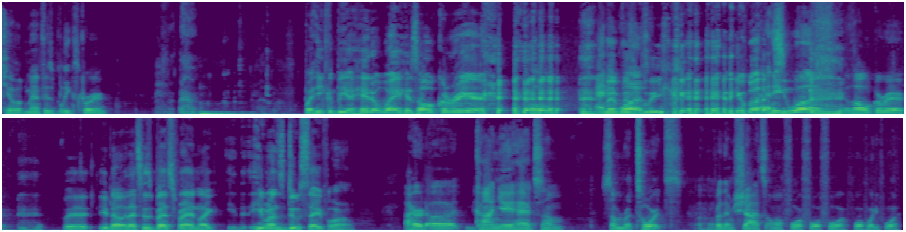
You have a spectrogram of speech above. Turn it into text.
killed Memphis Bleek's career. But he could be a hit away his whole career. Oh, And he was. Bleek. and he was. And he was his whole career. But you know, that's his best friend. Like he- he runs Duce for him. I heard uh, Kanye had some some retorts Uh-huh. for them shots on 444, 444.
